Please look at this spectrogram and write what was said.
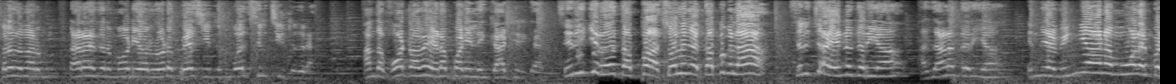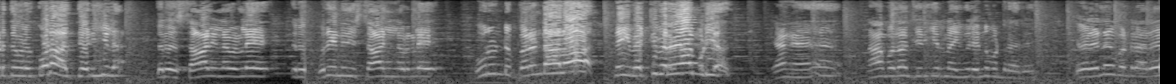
பிரதமர் நரேந்திர மோடி அவர்களோட பேசிட்டு இருக்கும்போது சிரிச்சுக்கிட்டு இருக்கிறேன் அந்த போட்டோவை எடப்பாடியில் காட்டியிருக்காரு. சிரிக்கிறது தப்பா? சொல்லுங்க தப்புங்களா? சிரிச்சா என்ன தெரியும்? அதுதானே தெரியும். இந்திய விஞ்ஞான மூளைப்படுத்துவதற்கு கூட அது தெரியல. திரு ஸ்டாலின் அவர்களே திரு உதயநிதி ஸ்டாலின் அவர்களே உருண்டு பிறண்டாலும் நீங்க வெற்றி பெறவே முடியாது. ஏங்க நாம தான் சிரிக்கிறோம் இவர் என்ன பண்றாரு? இவர் என்ன பண்றாரு?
